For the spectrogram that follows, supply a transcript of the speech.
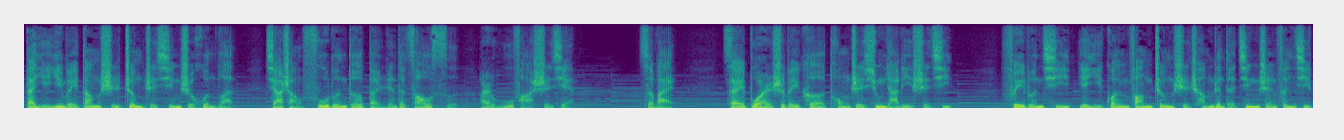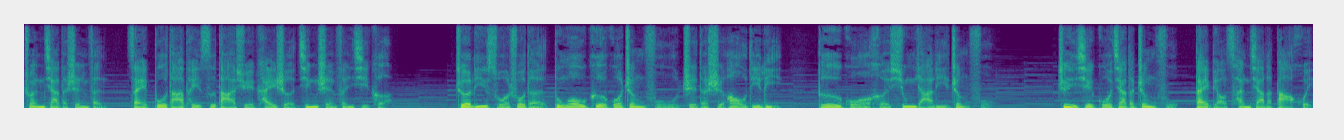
但也因为当时政治形势混乱，加上弗伦德本人的早死而无法实现。此外，在布尔什维克统治匈牙利时期，费伦奇也以官方正式承认的精神分析专家的身份，在布达佩斯大学开设精神分析课。这里所说的东欧各国政府，指的是奥地利、德国和匈牙利政府。这些国家的政府代表参加了大会，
